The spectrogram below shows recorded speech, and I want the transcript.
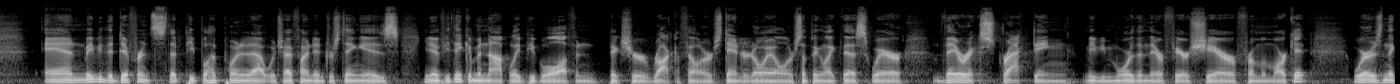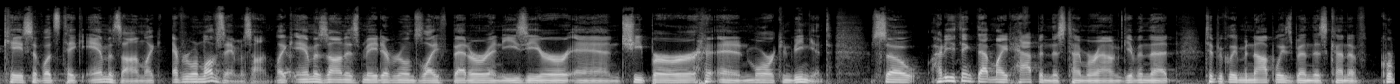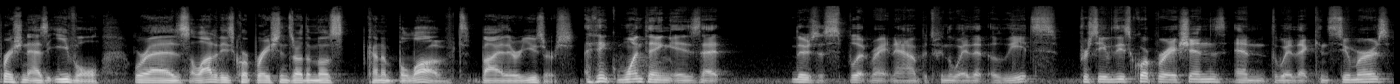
And maybe the difference that people have pointed out, which I find interesting, is you know if you think of monopoly, people often picture Rockefeller, or Standard Oil, or something like this, where they're extracting maybe more than their fair share from a market. Whereas in the case of let's take Amazon, like everyone loves Amazon. Like yep. Amazon has made everyone's life better and easier and cheaper and more convenient. So, how do you think that might happen this time around, given that typically monopoly's been this kind of corporation as evil, whereas a lot of these corporations are the most kind of beloved by their users? I think one thing is that there's a split right now between the way that elites perceive these corporations and the way that consumers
